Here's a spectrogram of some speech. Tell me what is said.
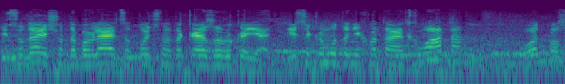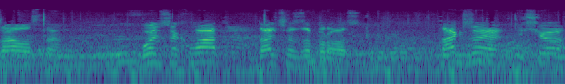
И сюда еще добавляется точно такая же рукоять. Если кому-то не хватает хвата, вот, пожалуйста, больше хват, дальше заброс. Также еще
